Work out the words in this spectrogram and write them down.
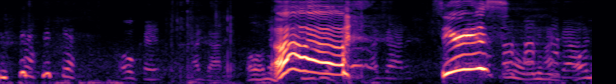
Okay, I got it. Oh! No. oh. I got it. Serious? I got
